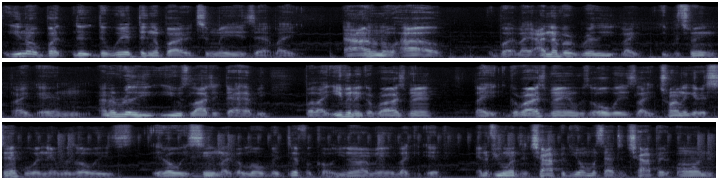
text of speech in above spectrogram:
you know, but the the weird thing about it to me is that like I don't know how, but like I never really like between like and I never really used Logic that heavy, but like even in GarageBand, like GarageBand was always like trying to get a sample in there was always it always seemed like a little bit difficult. You know what I mean? Like it, and if you wanted to chop it, you almost had to chop it on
